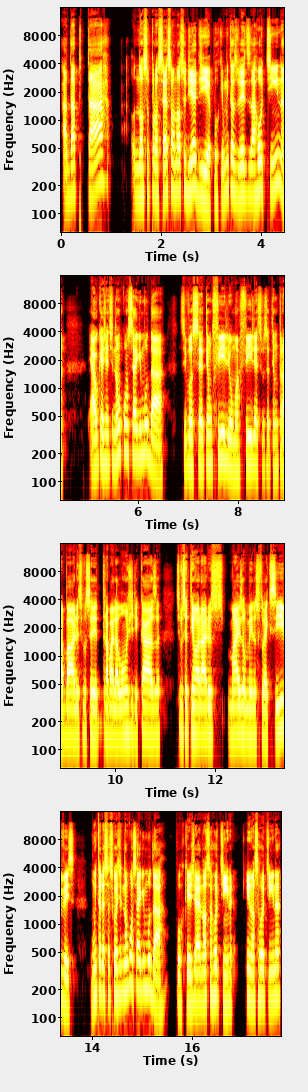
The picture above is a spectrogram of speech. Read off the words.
adaptar o nosso processo ao nosso dia a dia, porque muitas vezes a rotina é algo que a gente não consegue mudar. Se você tem um filho, uma filha, se você tem um trabalho, se você trabalha longe de casa, se você tem horários mais ou menos flexíveis, muitas dessas coisas a gente não consegue mudar, porque já é nossa rotina, e nossa rotina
